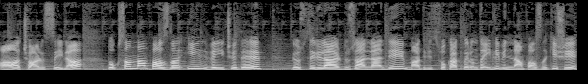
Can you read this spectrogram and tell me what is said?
ağa çağrısıyla 90'dan fazla il ve ilçede gösteriler düzenlendi. Madrid sokaklarında 50 binden fazla kişi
